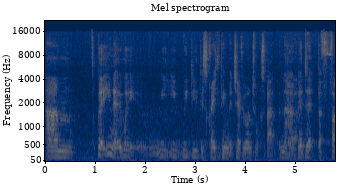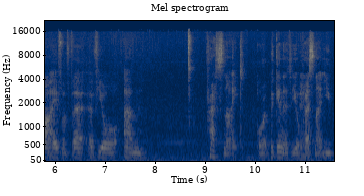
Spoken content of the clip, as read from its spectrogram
Um, but you know, we, we we do this crazy thing which everyone talks about now. Yeah. But at the five of the of your um, press night or at beginning of your Yeah. press night, you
